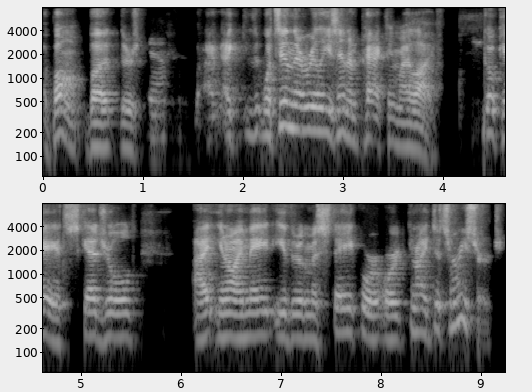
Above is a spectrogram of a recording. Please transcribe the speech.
a bump, but there's yeah. I, I, what's in there really isn't impacting my life. Okay, it's scheduled. I, you know, I made either a mistake or, or you know, I did some research.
